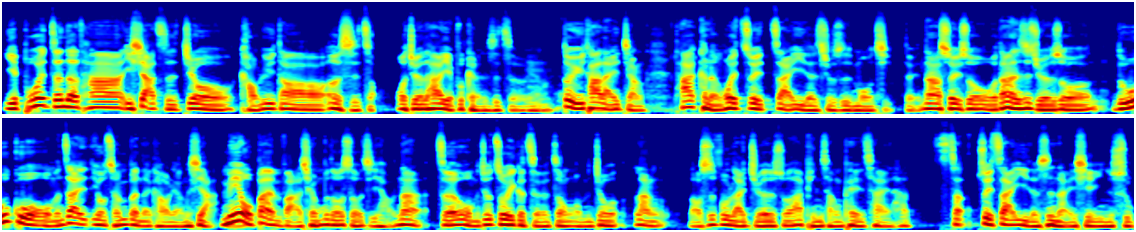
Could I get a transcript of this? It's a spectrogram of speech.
也不会真的，他一下子就考虑到二十种。我觉得他也不可能是这样。对于他来讲，他可能会最在意的就是某几。对，那所以说我当然是觉得说，如果我们在有成本的考量下没有办法全部都收集好，那则我们就做一个折中，我们就让老师傅来觉得说，他平常配菜他。在最在意的是哪一些因素？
